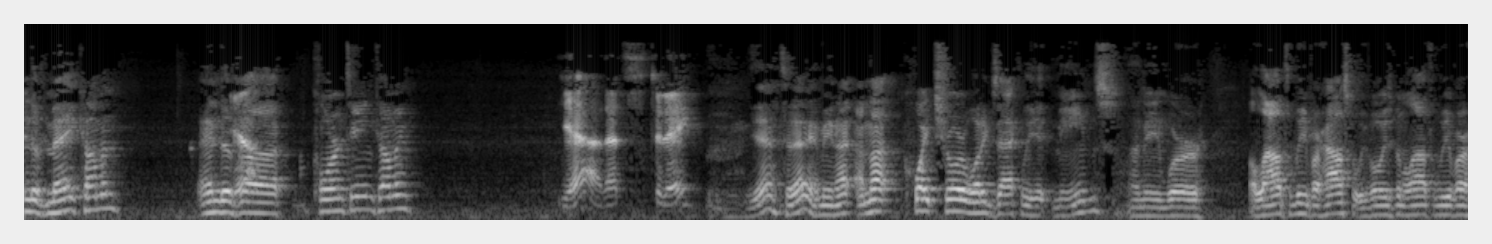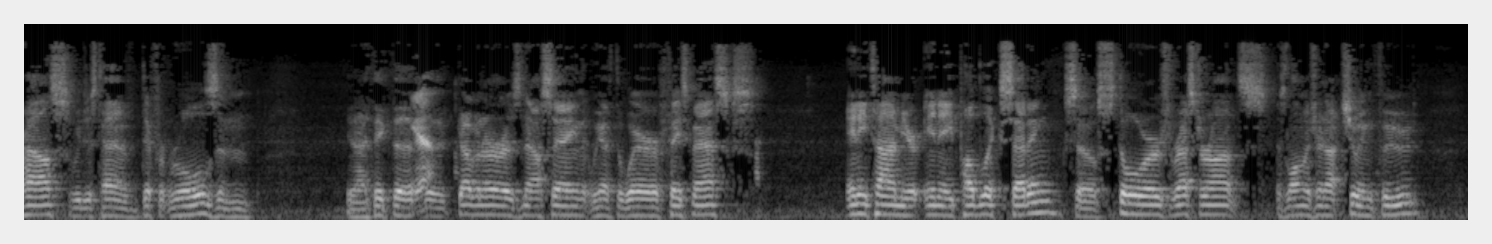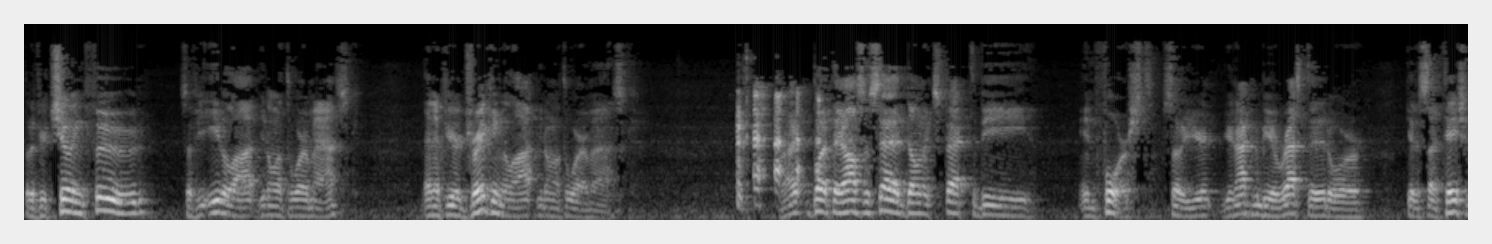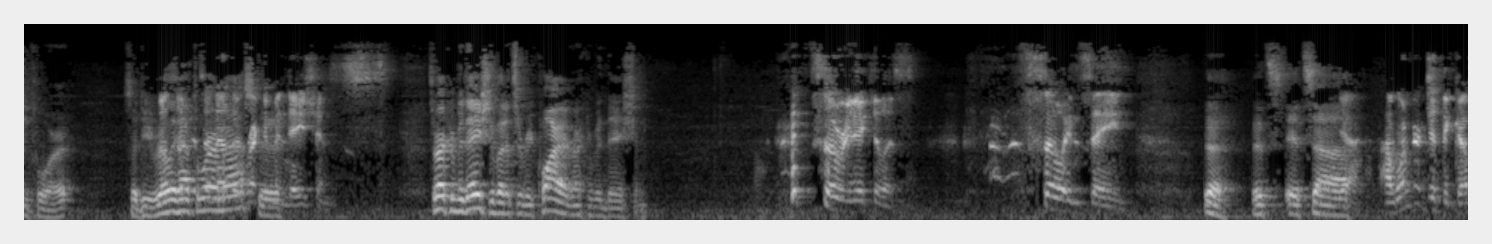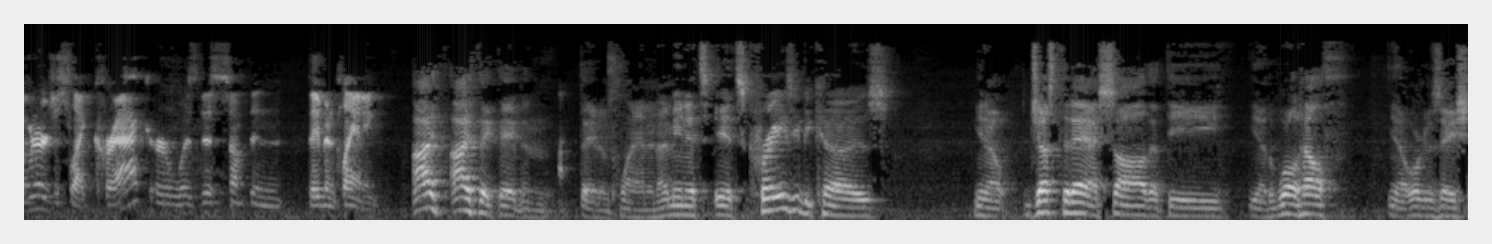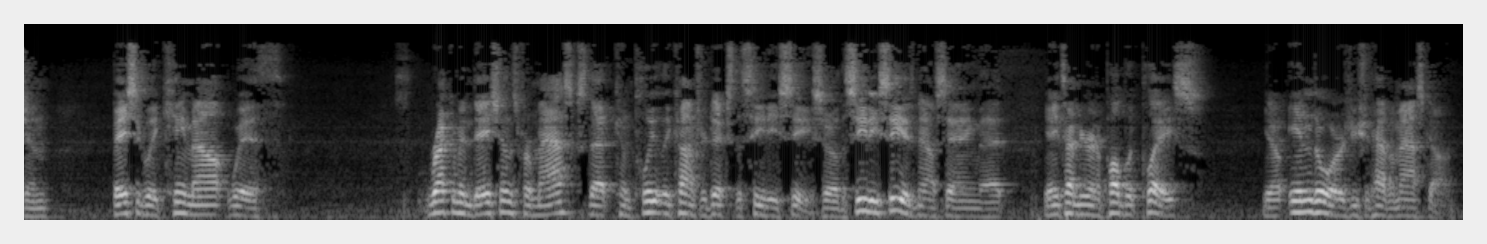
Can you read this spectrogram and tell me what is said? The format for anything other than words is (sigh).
end, of May coming. End of Yeah. uh, quarantine coming. Yeah, that's today. Yeah, today. I mean, I, I'm not quite sure what exactly it means. I mean, we're allowed to leave our house, but we've always been allowed to leave our house. We just have different rules, and you know, I think the, Yeah. the governor is now saying that we have to wear face masks anytime you're in a public setting. So stores, restaurants, as long as you're not chewing food. But if you're chewing food, so if you eat a lot, you don't have to wear a mask. And if you're drinking a lot, you don't have to wear a mask right? (laughs) But they also said don't expect to be enforced. So you're you're not going to be arrested or get a citation for it. So do you really have to wear a mask? or- recommendation. It's a recommendation, but it's a required recommendation. (laughs) so ridiculous. so insane. Yeah, it's it's uh Yeah. I wonder, did the governor just like crack, or was this something they've been planning? I I think they've been they've been planning. I mean, it's it's crazy because you know just today I saw that the you know the World Health you know organization basically came out with recommendations for masks that completely contradicts the CDC. So the CDC is now saying that anytime you're in a public place, you know, indoors, you should have a mask on.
